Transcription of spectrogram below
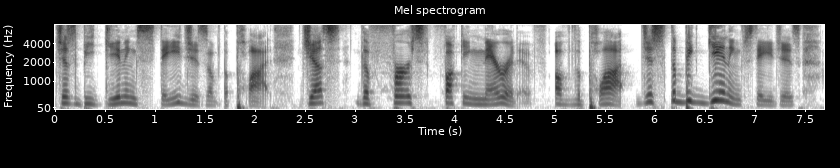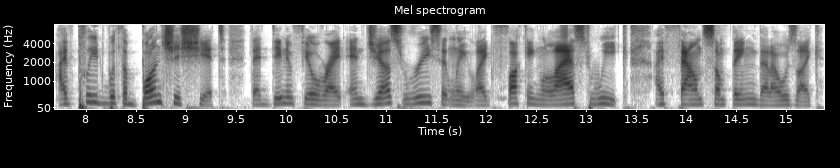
just beginning stages of the plot, just the first fucking narrative of the plot, just the beginning stages. I've played with a bunch of shit that didn't feel right, and just recently, like fucking last week, I found something that I was like,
